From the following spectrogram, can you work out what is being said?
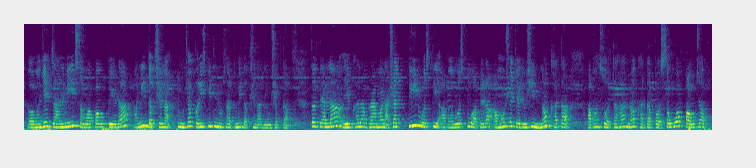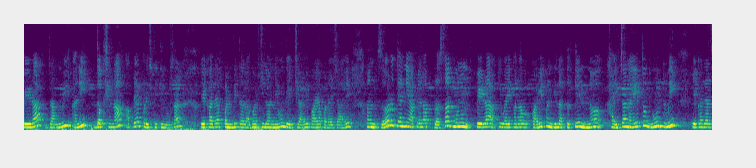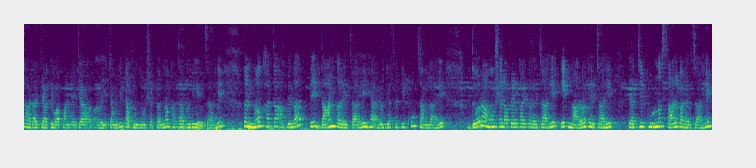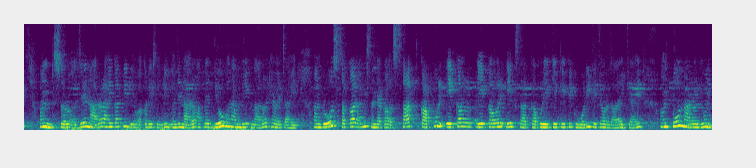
म्हणजे जानवी सव्वा पाव पेढा आणि दक्षिणा तुमच्या परिस्थितीनुसार तुम्ही दक्षिणा देऊ शकता. तर त्यांना एखादा ब्राह्मण अशा तीन वस्ती वस्तू आपल्याला अमावश्याच्या दिवशी न खाता आपण स्वतः न खाता प सव्वा पावचा पेढा जान्हवी आणि दक्षिणा आपल्या परिस्थितीनुसार एखाद्या पंडिताला भटजीला नेऊन द्यायची आहे पाया पडायचा आहे. आणि जर त्यांनी आपल्याला प्रसाद म्हणून पेढा किंवा एखादा काही पण दिला तर ते न खायचा नाही तो घेऊन तुम्ही एखाद्या झाडाच्या किंवा पाण्याच्या याच्यामध्ये टाकून देऊ शकता. न खाता घरी यायचं आहे. तर न खाता आपल्याला ते दान करायचं आहे. हे आरोग्यासाठी खूप चांगलं आहे. दर आमोशाला आपल्याला काय करायचं आहे? एक नारळ घ्यायचा आहे. त्याची पूर्ण साल काढायचं आहे. आणि सर्व जे नारळ आहे का ती देवाकडे शेंडी म्हणजे नारळ आपल्या देवघरामध्ये एक नारळ ठेवायचा आहे. आणि रोज सकाळ आणि संध्याकाळ सात कापूर एका एकावर एक सात कापूर एक एक एक एक वडी त्याच्यावर जाळायची आहे. आणि तो नारळ घेऊन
